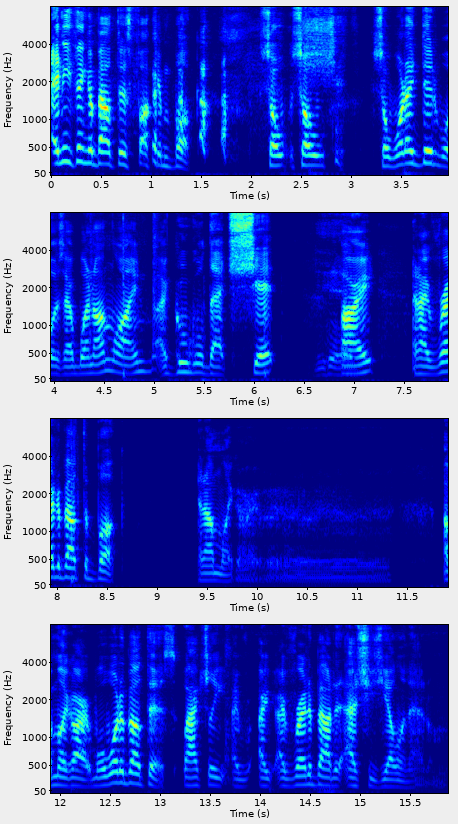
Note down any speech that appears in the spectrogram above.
anything about this fucking book. So, so, so what I did was I went online. I googled that shit. Yeah. All right. And I read about the book. And I'm like, all right. uh, I'm like, all right, well, what about this? Well, actually, I, I, I read about it as she's yelling at him,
